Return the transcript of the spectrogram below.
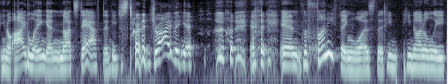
you know, idling and not staffed, and he just started driving it. and the funny thing was that he, he not only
